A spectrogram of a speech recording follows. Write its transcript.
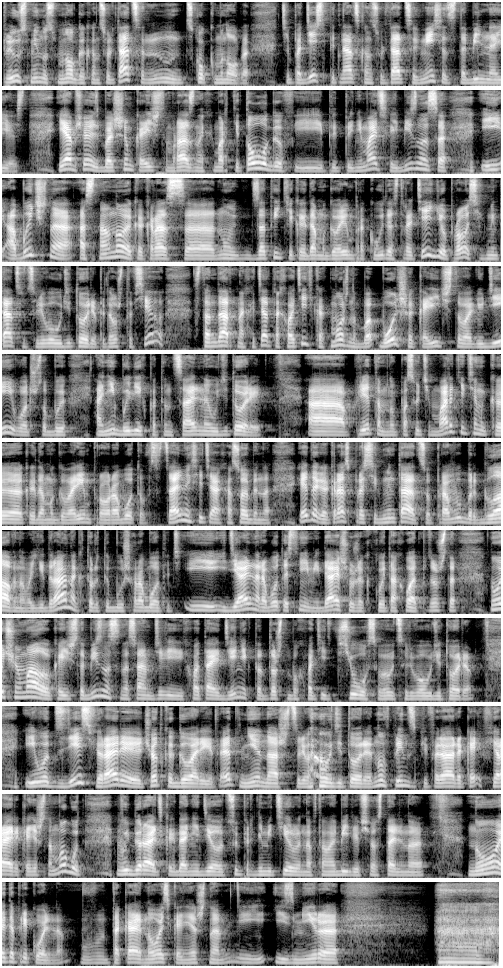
плюс-минус много консультаций, ну, сколько много, типа 10-15 консультаций в месяц стабильно есть. Я общаюсь с большим количеством разных маркетологов и предпринимателей бизнеса, и обычно основное как раз, э, ну, затыки, когда мы говорим про какую-то стратегию, про сегментацию целевой аудитории, потому что все стандартно хотят охватить как можно большее количество людей, вот, чтобы они были их потенциальной аудиторией. А при этом, ну, по сути, маркетинг, э, когда мы говорим про работу в социальных сетях особенно, это как раз про сегментацию, про выбор глав главного ядра, на который ты будешь работать, и идеально работать с ними, и дальше уже какой-то охват, потому что, ну, очень малого количества бизнеса, на самом деле, хватает денег на то, чтобы охватить всю свою целевую аудиторию. И вот здесь Ferrari четко говорит, это не наша целевая аудитория. Ну, в принципе, Ferrari, Ferrari конечно, могут выбирать, когда они делают супер лимитированные автомобили и все остальное, но это прикольно. Такая новость, конечно, из мира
